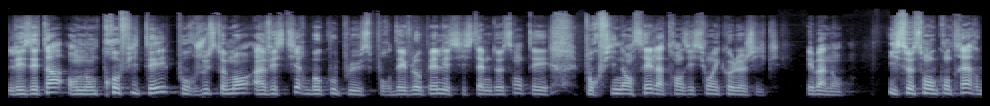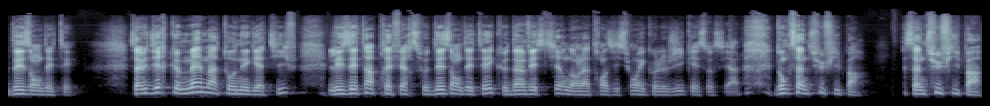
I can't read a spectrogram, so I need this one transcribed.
les États en ont profité pour justement investir beaucoup plus, pour développer les systèmes de santé, pour financer la transition écologique? Eh bien non. Ils se sont au contraire désendettés. Ça veut dire que même à taux négatif, les États préfèrent se désendetter que d'investir dans la transition écologique et sociale. Donc ça ne suffit pas ça ne suffit pas.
